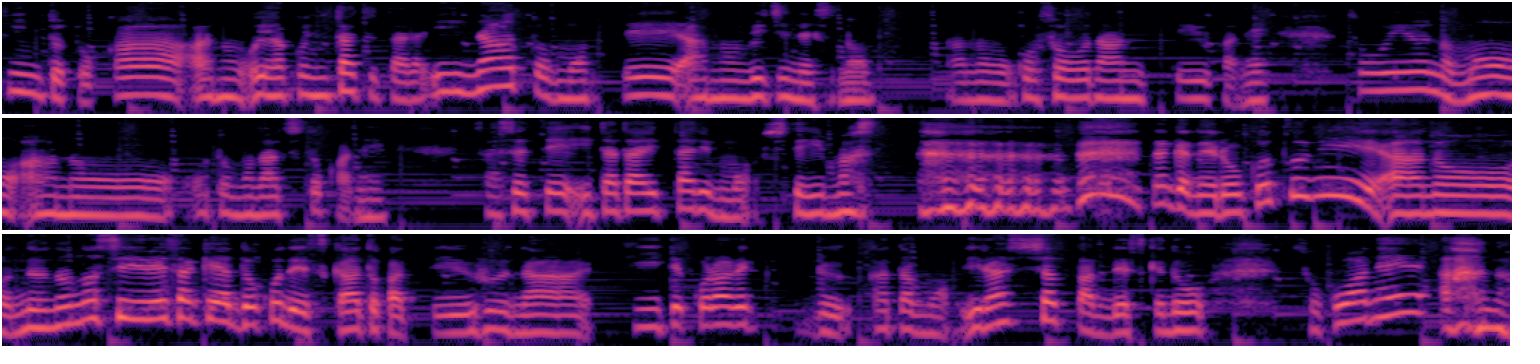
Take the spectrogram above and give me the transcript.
ヒントとかあのお役に立てたらいいなと思ってあのビジネスのあのご相談っていうかねそういうのもあのお友達とかねさせていただいたりもしています。なんかね露骨にあの布の仕入れ先はどこですかとかっていう風な聞いてこられる方もいらっしゃったんですけどそこはね あの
